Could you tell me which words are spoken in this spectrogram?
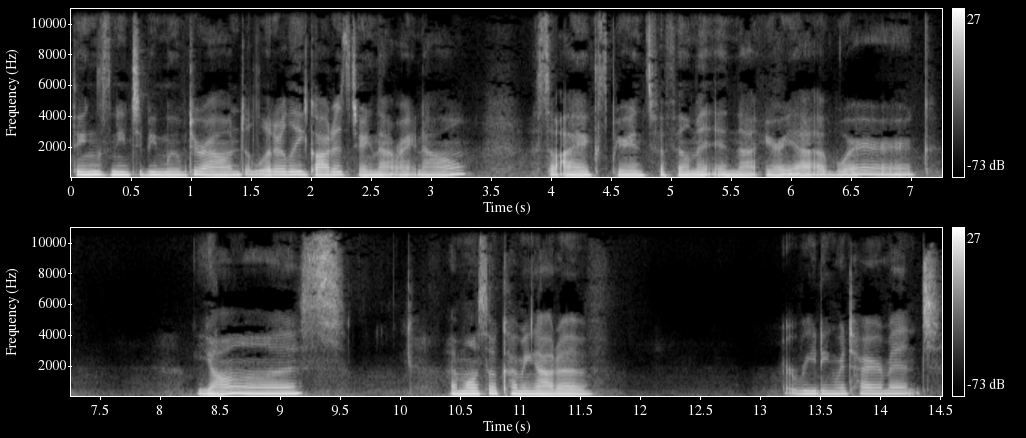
things need to be moved around. Literally, God is doing that right now. So I experience fulfillment in that area of work. Yes. I'm also coming out of reading retirement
